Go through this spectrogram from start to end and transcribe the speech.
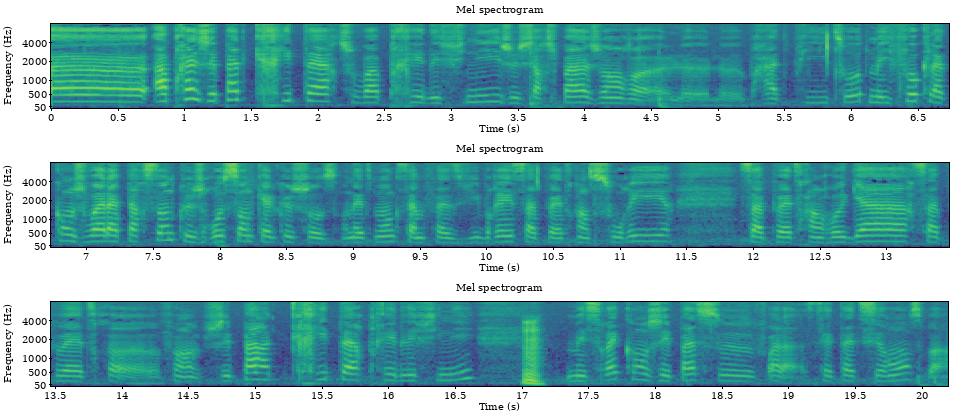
Euh, après, j'ai pas de critères, tu vois, prédéfinis. Je cherche pas genre euh, le, le Brad Pitt ou autre, mais il faut que là, quand je vois la personne, que je ressente quelque chose. Honnêtement, que ça me fasse vibrer. Ça peut être un sourire, ça peut être un regard, ça peut être. euh, Enfin, j'ai pas un critère prédéfini, Hmm. mais c'est vrai que quand j'ai pas ce, voilà, cette attirance, ben.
